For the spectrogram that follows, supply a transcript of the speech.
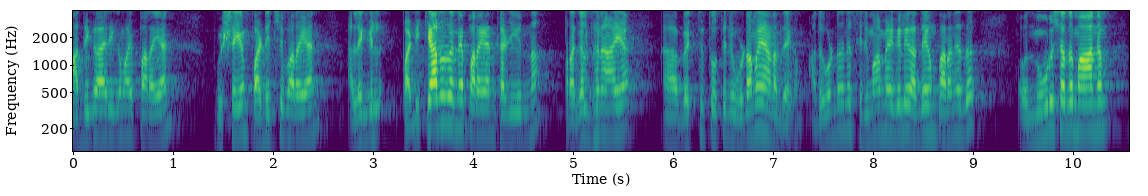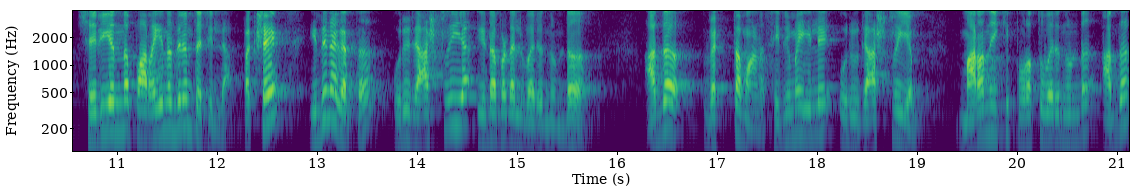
ആധികാരികമായി പറയാൻ വിഷയം പഠിച്ചു പറയാൻ അല്ലെങ്കിൽ പഠിക്കാതെ തന്നെ പറയാൻ കഴിയുന്ന പ്രഗത്ഭനായ ആ, വ്യക്തിത്വത്തിന് ഉടമയാണ് അദ്ദേഹം. അതുകൊണ്ട് തന്നെ സിനിമാ മേഖലയിൽ അദ്ദേഹം പറഞ്ഞത് നൂറ് ശതമാനം ശരിയെന്ന് പറയുന്നതിനും തെറ്റില്ല. പക്ഷേ ഇതിനകത്ത് ഒരു രാഷ്ട്രീയ ഇടപെടൽ വരുന്നുണ്ട്. അത് വ്യക്തമാണ്. സിനിമയിലെ ഒരു രാഷ്ട്രീയം മറനീക്കി പുറത്തു വരുന്നുണ്ട്. അത്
